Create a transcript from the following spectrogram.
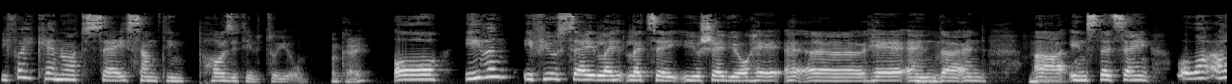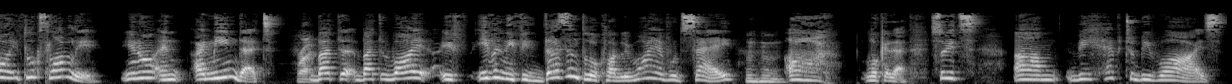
if I cannot say something positive to you, okay. or even if you say, like, let's say you shave your hair, uh, hair and, uh, and, uh, instead saying, oh, oh, it looks lovely, you know, and I mean that. Right. But, uh, but why, if, even if it doesn't look lovely, why I would say, oh, look at that. So it's, um, we have to be wise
